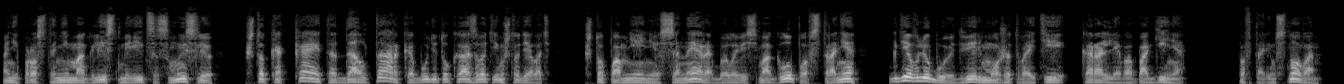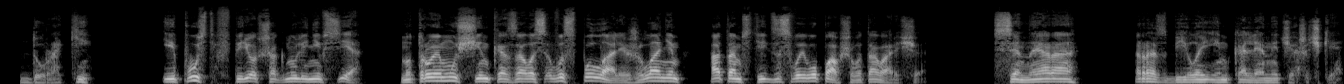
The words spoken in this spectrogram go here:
Они просто не могли смириться с мыслью, что какая-то долтарка будет указывать им, что делать, что, по мнению Сенера, было весьма глупо в стране, где в любую дверь может войти королева-богиня. Повторим снова — дураки. И пусть вперед шагнули не все, но трое мужчин, казалось, воспылали желанием отомстить за своего павшего товарища. Сенера разбила им коленные чашечки.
